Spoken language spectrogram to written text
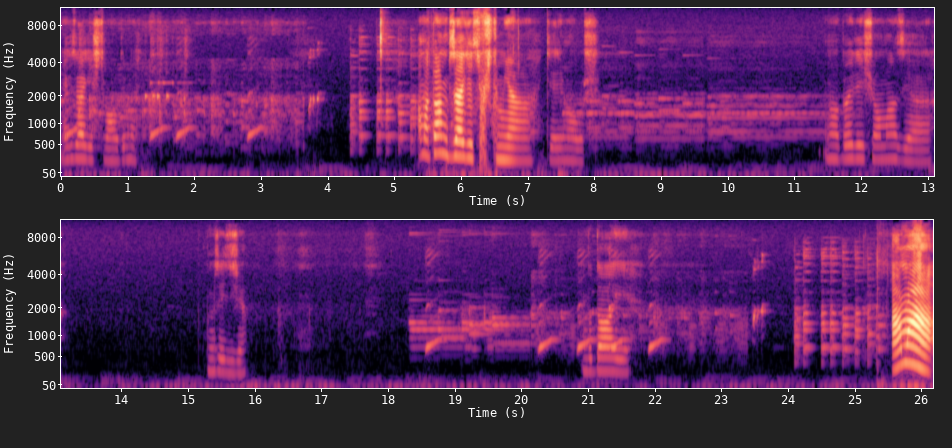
Ne güzel geçtim ama değil mi? Ama tam güzel geçmiştim ya. Game over. Ama böyle iş olmaz ya. Bunu seçeceğim. Bu daha iyi. Ama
